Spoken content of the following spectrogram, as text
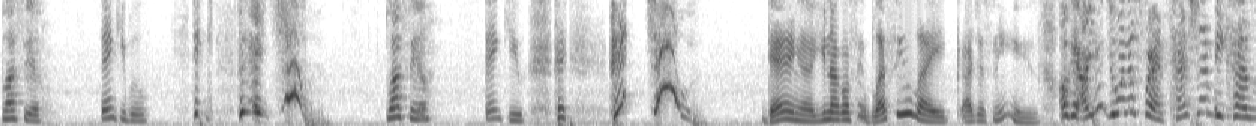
Bless you. Thank you, boo. Bless you. Thank you. Dang, uh, you're not gonna say bless you? Like I just sneeze. Okay, are you doing this for attention? Because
